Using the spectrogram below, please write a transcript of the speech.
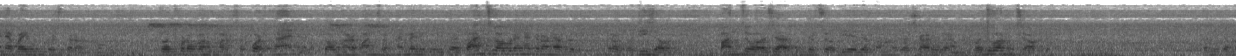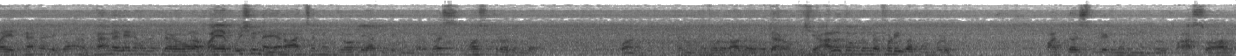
એને ભાઈબંધ દોસ્તરો મોકલો. તો થોડો ઘણો મારો સપોર્ટ થાય ને, તો અમારે પાંચસો ફેમિલી પૂરી થાય. પાંચસો આપણે એને કરવાને, આપણે વધી જાવ પાંચસો, હજાર, પંદરસો, બે હજાર, ત્રણ હજાર, ચાર હજાર વધવાનું છે આપણે. તમે તમારી ફેમિલી કહો ને ફેમિલીને હું તમને ઓલા ભાઈએ પૂછ્યું ને, એનો આન્સરનો જવાબ આપી તમને બસ મોસ્ટ કરો તમને પણ તમને થોડો આગળ વધારો. પછી હાલો તો હું તમને થોડી વારમાં મળું. પાંચ, દસ મિનિટમાં તમને મળું. પાછો હાલો.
